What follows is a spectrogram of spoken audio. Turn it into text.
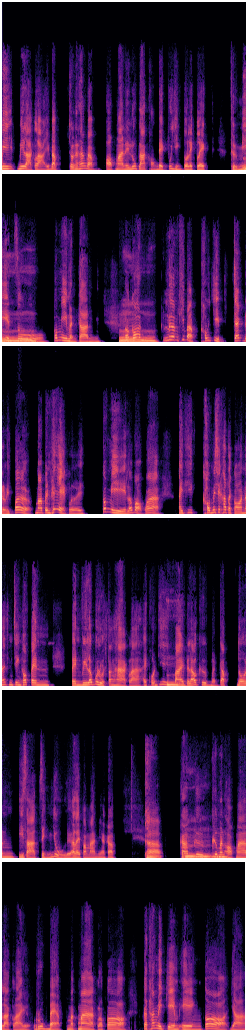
มีมีหลากหลายแบบจนกระทั่งแบบออกมาในรูปลักษณ์ของเด็กผู้หญิงตัวเล็กๆ ถือมีดอืมสู้ก็มีเหมือนกัน แล้วก็อืมเรื่องที่แบบเขาหยิบแจ็คเดอะริปเปอร์มาเป็นพระเอกเลย ก็มีแล้วบอกว่า ไอ้ที่เขาไม่ใช่ฆาตกรนะ จริง ๆเขาเป็นเป็นวีรบุรุษต่างหากล่ะ ไอ้คนที่อืมตายไปแล้วคือเหมือนกับโดนปีศาจสิงอยู่หรืออะไรประมาณเนี้ยครับ ครับ ครับอืมคืออืมคือมันอืมออกมาหลากหลายรูปแบบมาก ๆ แล้วก็กระทั่งในเกมเองก็อย่าง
